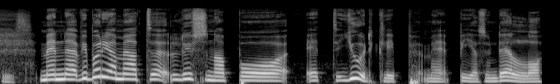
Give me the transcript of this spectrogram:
Precis. Men eh, vi börjar med att eh, lyssna på ett ljudklipp med Pia Sundello.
